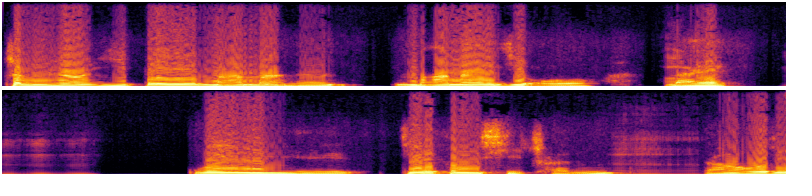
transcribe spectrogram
斟上一杯满满的马奶酒来嗯嗯嗯。为你接风洗尘。嗯然后就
